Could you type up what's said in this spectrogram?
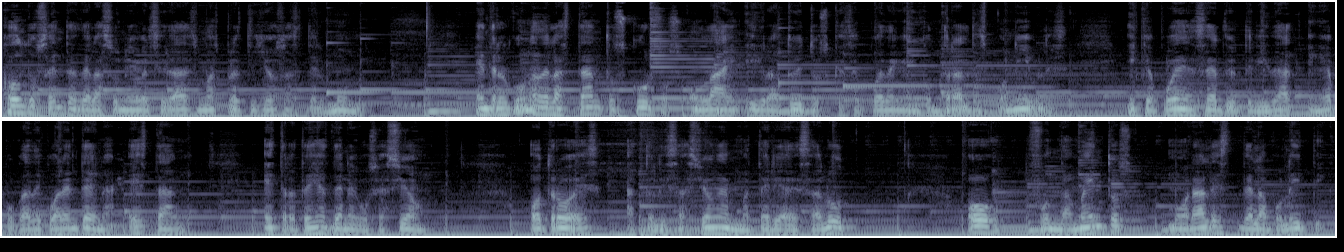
con docentes de las universidades más prestigiosas del mundo. Entre algunos de los tantos cursos online y gratuitos que se pueden encontrar disponibles y que pueden ser de utilidad en época de cuarentena están estrategias de negociación, otro es actualización en materia de salud o fundamentos morales de la política,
